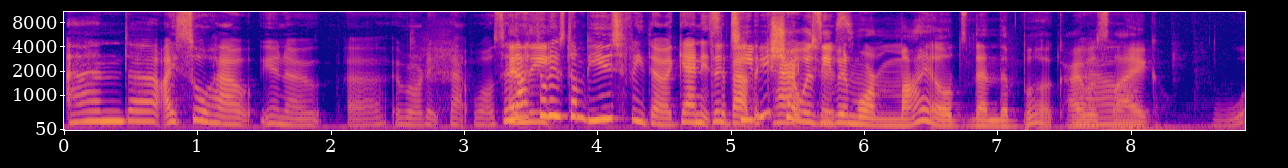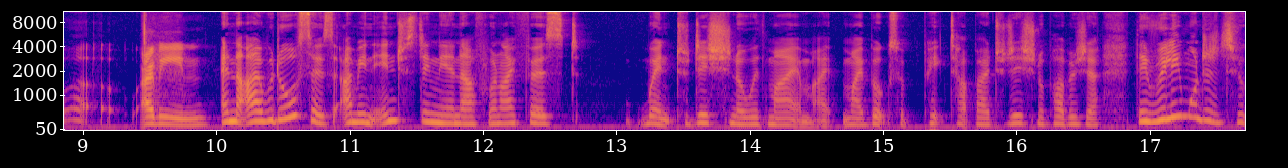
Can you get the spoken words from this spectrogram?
And uh, I saw how you know uh, erotic that was, and, And I the- thought it was done beautifully. Though again, it's about the about TV the show was even more mild than the book. I was like, whoa. I mean, And I would also, I mean, interestingly enough, when I first went traditional with my, my, my books were picked up by a traditional publisher, they really wanted to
